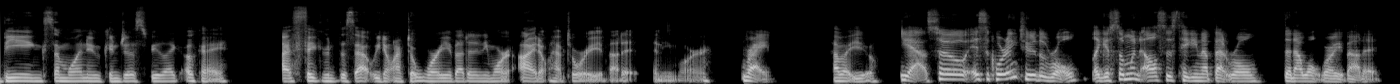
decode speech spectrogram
being someone who can just be like, okay, I figured this out. We don't have to worry about it anymore. I don't have to worry about it anymore. Right. How about you? Yeah. So it's according to the role. Like if someone else is taking up that role, then I won't worry about it.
